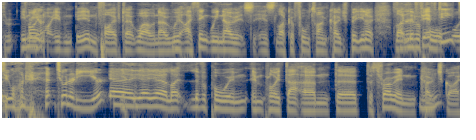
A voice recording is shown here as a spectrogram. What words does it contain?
Th- he might not even be in five day. Well, no, we, I think we know it's it's like a full time coach, but you know, like Liverpool, 200, 200 a year. Yeah, yeah, yeah. Like Liverpool in, employed that um the the throw in coach mm-hmm. guy.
